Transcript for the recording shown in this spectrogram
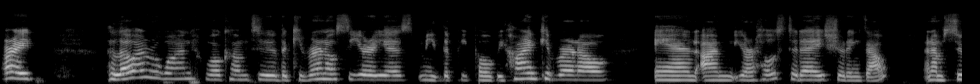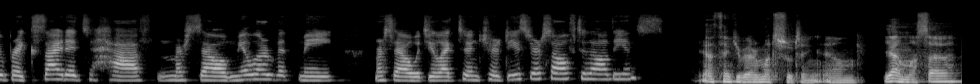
All right. Hello, everyone. Welcome to the Kyverno series, Meet the People Behind Kyverno. And I'm your host today, Shuting Zhao. And I'm super excited to have Marcel Müller with me. Marcel, would you like to introduce yourself to the audience? Yeah, thank you very much, Shuting. Um, yeah, Marcel,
